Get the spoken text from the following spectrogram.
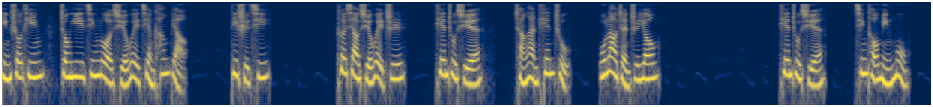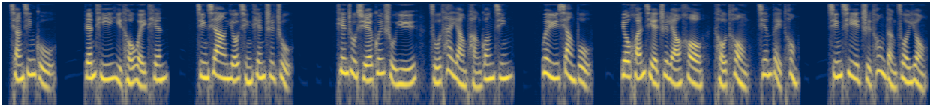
迎收听中医经络穴位健康表第十期，特效穴位之天柱穴，长按天柱，无落枕之忧。天柱穴，清头明目，强筋骨，人体以头为天，景象由擎天之柱。天柱穴归属于足太阳膀胱经，位于项部，有缓解治疗后头痛、肩背痛、行气止痛等作用。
